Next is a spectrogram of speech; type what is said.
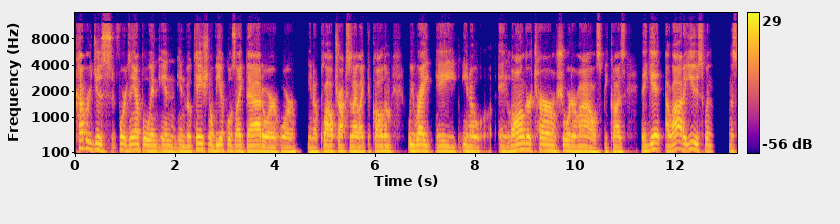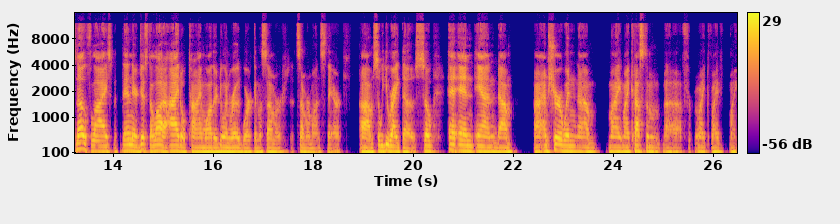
coverages, for example, in in in vocational vehicles like that, or or you know plow trucks as I like to call them. We write a you know a longer term, shorter miles because they get a lot of use when the snow flies, but then they're just a lot of idle time while they're doing road work in the summer summer months there. Um, so we do write those. So and and, and um, I'm sure when um, my my custom uh, my my my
